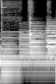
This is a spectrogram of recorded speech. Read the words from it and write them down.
Música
